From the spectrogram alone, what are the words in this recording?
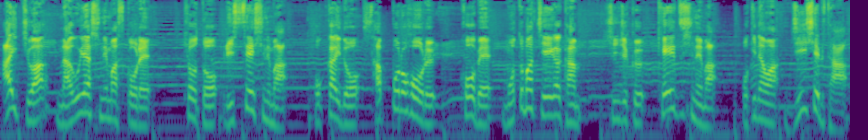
愛知は名古屋シネマスコーレ京都立成シネマ北海道札幌ホール神戸元町映画館新宿ケーズシネマ沖縄 G シェルタ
